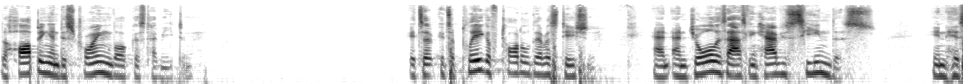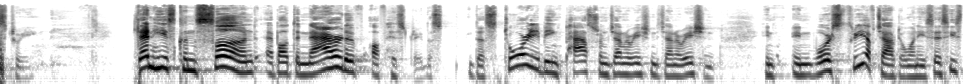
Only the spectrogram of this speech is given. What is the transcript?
the hopping and destroying locust have eaten. It's a, it's a plague of total devastation. And, and Joel is asking, Have you seen this in history? Then he's concerned about the narrative of history, the, the story being passed from generation to generation. In, in verse 3 of chapter 1, he says, he's,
